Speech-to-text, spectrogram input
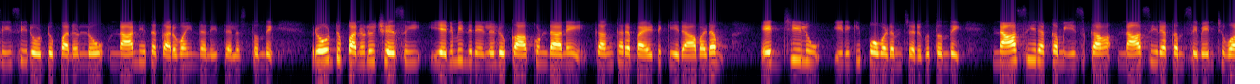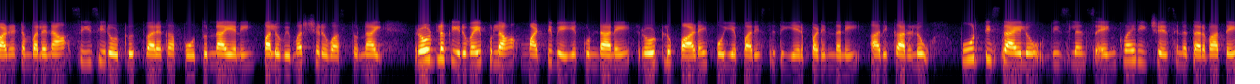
సీసీ రోడ్డు పనుల్లో నాణ్యత కరువైందని తెలుస్తుంది. రోడ్డు పనులు చేసి ఎనిమిది నెలలు కాకుండానే కంకర బయటికి రావడం ఎడ్జీలు ఇరిగిపోవడం జరుగుతుంది. నాసీ రకం ఇసుక నాసీ రకం సిమెంట్ వాడటం వలన సీసీ రోడ్లు త్వరగా పోతున్నాయని పలు విమర్శలు వస్తున్నాయి. రోడ్లకు ఇరువైపులా మట్టి వేయకుండానే రోడ్లు పాడైపోయే పరిస్థితి ఏర్పడిందని అధికారులు పూర్తి స్థాయిలో విజిలెన్స్ ఎంక్వైరీ చేసిన తర్వాతే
